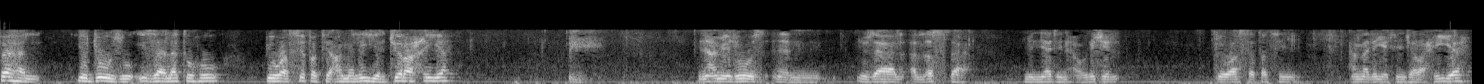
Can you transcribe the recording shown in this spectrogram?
فهل يجوز إزالته بواسطة عملية جراحية؟ نعم يجوز أن يزال الإصبع من يد أو رجل بواسطة عملية جراحية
